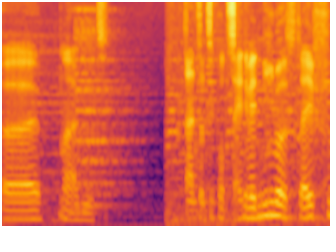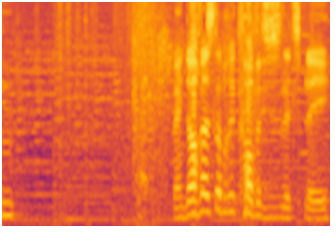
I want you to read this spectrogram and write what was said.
Äh, na gut. 21% werden niemals treffen. Wenn doch, was glaube ich Recover dieses Let's Play.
